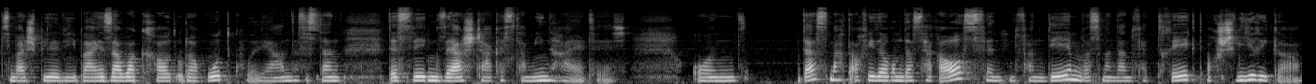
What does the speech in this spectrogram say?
zum Beispiel wie bei Sauerkraut oder Rotkohl. Ja, und das ist dann deswegen sehr stark histaminhaltig. Und das macht auch wiederum das Herausfinden von dem, was man dann verträgt, auch schwieriger,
